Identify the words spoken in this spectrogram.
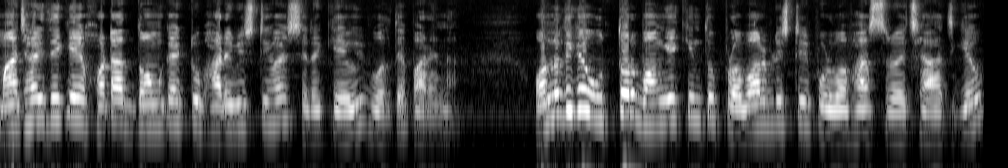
মাঝারি থেকে হঠাৎ দমকা একটু ভারী বৃষ্টি হয়, সেটা কেউই বলতে পারে না। অন্যদিকে উত্তরবঙ্গে কিন্তু প্রবল বৃষ্টির পূর্বাভাস রয়েছে আজকেও।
